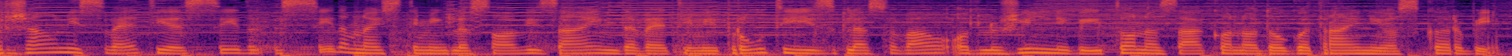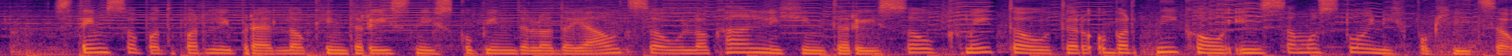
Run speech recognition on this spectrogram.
Državni svet je s 17 glasovi za in 9 proti izglasoval odložilni veto na zakon o dolgotrajni oskrbi. S tem so podprli predlog interesnih skupin delodajalcev, lokalnih interesov, kmetov ter obrtnikov in samostojnih poklicev.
